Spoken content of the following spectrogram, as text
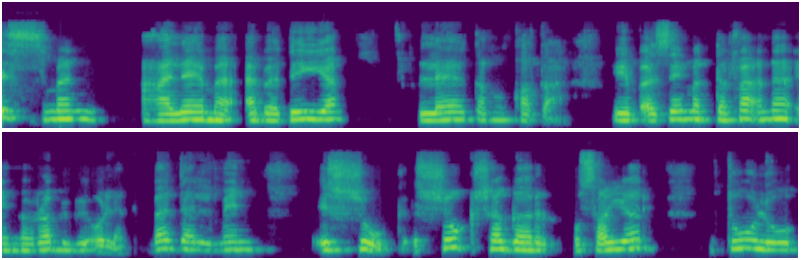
اسما علامة أبدية لا تنقطع. يبقى زي ما اتفقنا إن الرب بيقول لك بدل من الشوك الشوك شجر قصير طوله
